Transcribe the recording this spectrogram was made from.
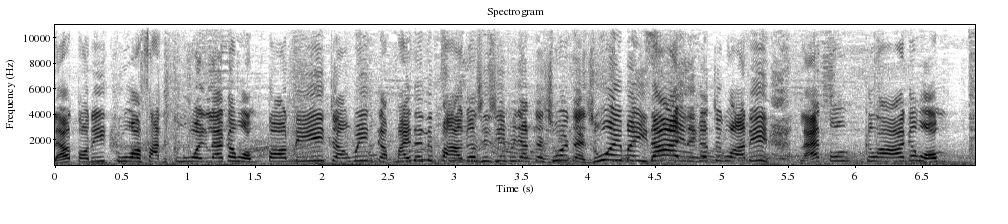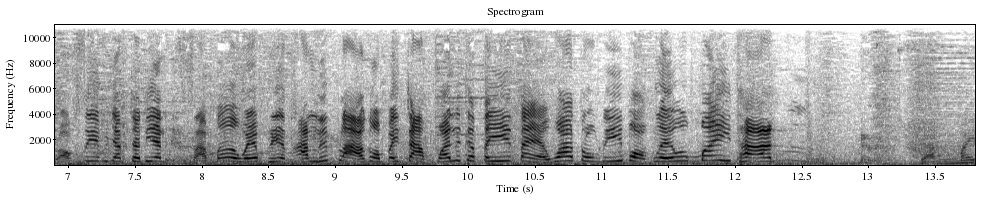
แล้วตอนนี้กลัวสั่นกลัวอีกแล้วครับผมตอนนี้จะวิ่งกลับไปได้หรือเปล่าก็ชิชิพยายามจะช่วยแต่ช่วยไม่ได้เลยครับจังหวะนี้ และตรงกลางครับผมล็อกซี่พยายามจะเดียนซัมเมอร์เวฟเคลียร์ทันหรือเปล่าก็ไปจับไว้แล้วจะตีแต่ว่าตรงนี้บอกเลยว่าไม่ทัน ยังไม่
